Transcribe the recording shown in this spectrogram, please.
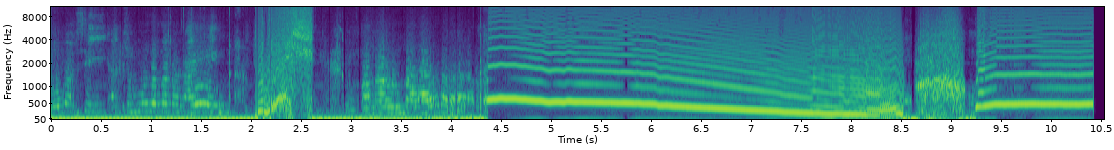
Oo, si at sumulo ka na kayo eh. Yes. Yung panahon-panahon na. Ano, ah.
